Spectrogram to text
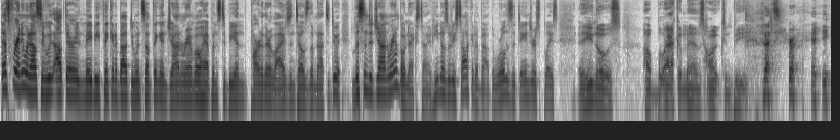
that's for anyone else who's out there and maybe thinking about doing something, and John Rambo happens to be in part of their lives and tells them not to do it. Listen to John Rambo next time. He knows what he's talking about. The world is a dangerous place. And he knows how black a man's heart can be. That's right.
